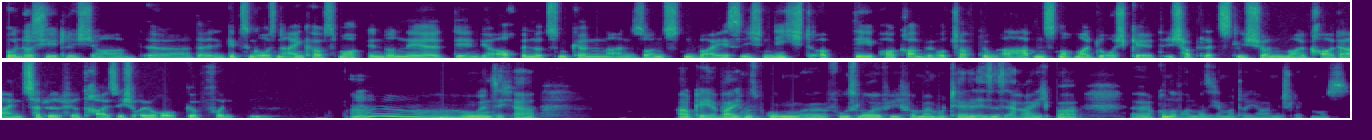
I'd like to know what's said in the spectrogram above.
Unterschiedlich, ja. Äh, da gibt's einen großen Einkaufsmarkt in der Nähe, den wir auch benutzen können. Ansonsten weiß ich nicht, ob die Parkraumbewirtschaftung abends nochmal durchgeht. Ich habe letztlich schon mal gerade einen Zettel für 30 Euro gefunden. Ah, ungünstig, ja. Okay, weil ich muss gucken, äh, fußläufig von meinem Hotel ist es erreichbar. Äh, kommt auf an, was ich an Material mitschleppen muss.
